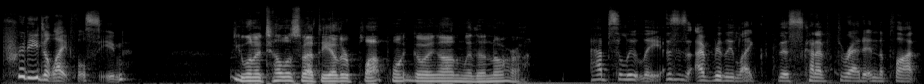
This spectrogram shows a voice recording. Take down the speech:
pretty delightful scene. You want to tell us about the other plot point going on with Inara? Absolutely. This is I really like this kind of thread in the plot.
